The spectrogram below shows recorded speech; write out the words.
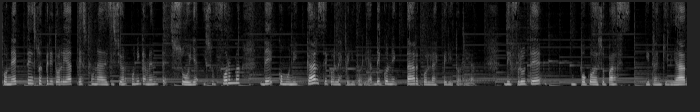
conecte su espiritualidad es una decisión únicamente suya y su forma de comunicarse con la espiritualidad, de conectar con la espiritualidad. Disfrute un poco de su paz y tranquilidad,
